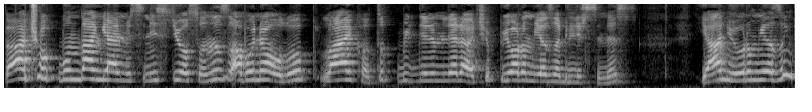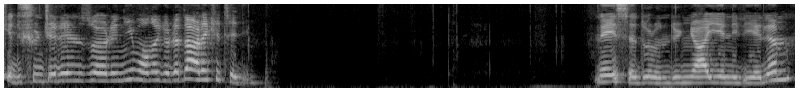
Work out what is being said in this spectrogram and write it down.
Daha çok bundan gelmesini istiyorsanız abone olup like atıp bildirimleri açıp yorum yazabilirsiniz. Yani yorum yazın ki düşüncelerinizi öğreneyim ona göre de hareket edeyim. Neyse durun dünyayı yenileyelim.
